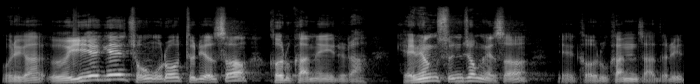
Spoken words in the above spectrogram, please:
우리가 의에게 종으로 들여서 거룩함에 이르라 계명 순종해서 예, 거룩한 자들이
